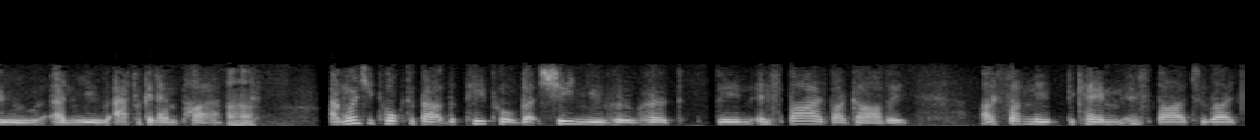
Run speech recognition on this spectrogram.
to a new African empire. Uh-huh. And when she talked about the people that she knew who had been inspired by Garvey, I suddenly became inspired to write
